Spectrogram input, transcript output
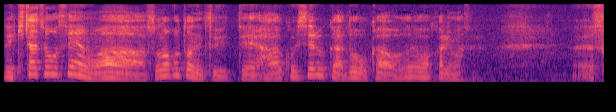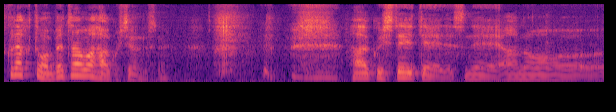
で北朝鮮はそのことについて把握してるかどうかは分かりません。少なくともベトナムは把握してるんですね。把握していてですね、あの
